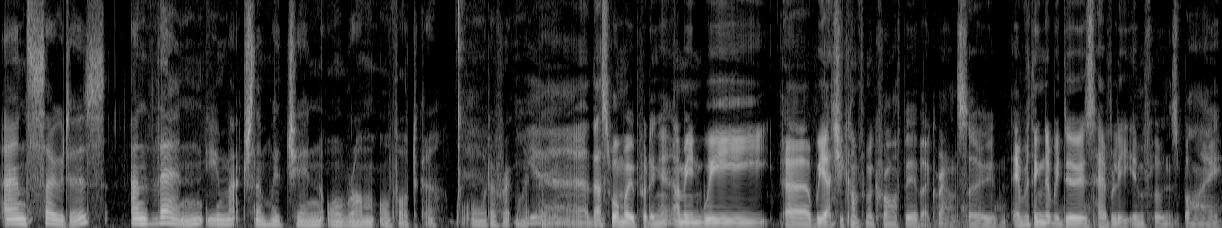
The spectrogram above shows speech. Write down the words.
and sodas, and then you match them with gin or rum or vodka or whatever it might be. yeah, that's one way of putting it. I mean, we uh, we actually come from a craft beer background, so everything that we do is heavily influenced by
